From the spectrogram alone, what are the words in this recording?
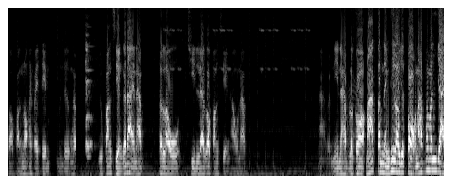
ต่อฝั่งนอกให้ไฟเต็มเหมือนเดิมครับ หรือฟังเสียงก็ได้นะครับ ถ้าเราชินแล้วก็ฟังเสียงเอานะครับอ่าแบบนี้นะครับ แล้วก็มาร์กตำแหน่งที่เราจะตอกนะครับ ถ้ามันใหญ่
